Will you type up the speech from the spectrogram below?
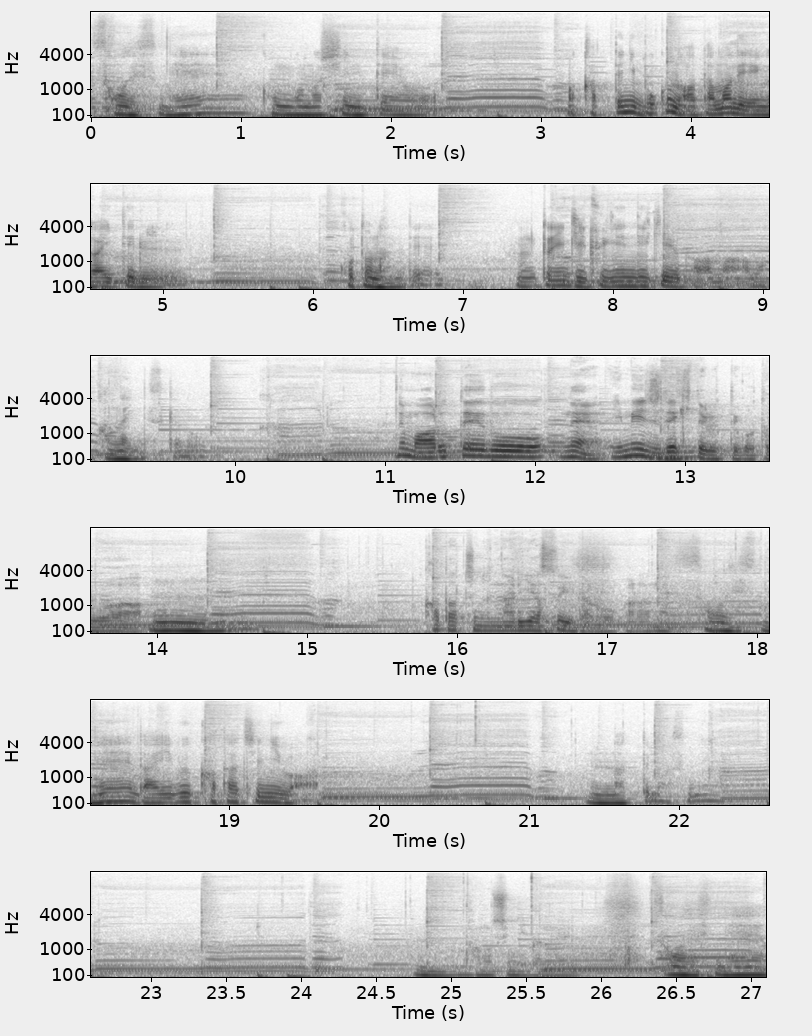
そうですね。今後の進展を、まあ、勝手に僕の頭で描いてることなんで本当に実現できるかはまあ分かんないんですけど。でもある程度ねイメージできてるってことはうん。形になりやすいだろうからね。そうですね。だいぶ形にはうんなってますね、楽しみだね。うん、そうですね。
